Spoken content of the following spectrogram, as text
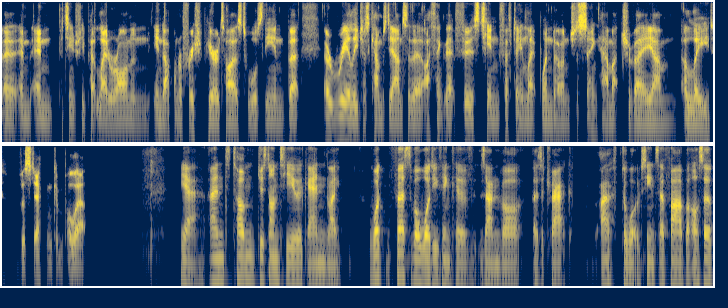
and and potentially pit later on and end up on a fresher pair of tires towards the end. But it really just comes down to the I think that first 10, 15 lap window and just seeing how much of a um, a lead Verstappen can pull out. Yeah, and Tom, just on to you again. Like, what first of all, what do you think of Zandvoort as a track after what we've seen so far? But also,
